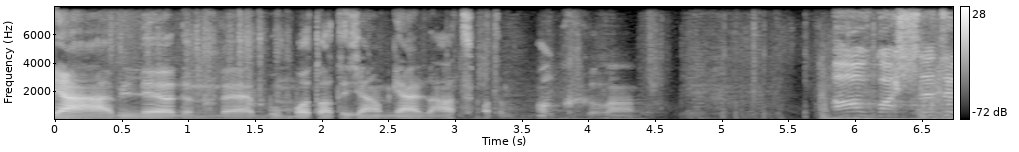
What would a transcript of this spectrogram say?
Ya biliyordum be. Bu mod atacağım geldi. Atmadım. Ak lan. Av başladı.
